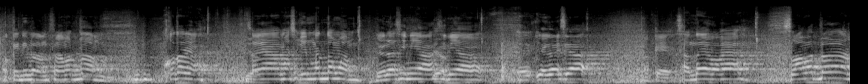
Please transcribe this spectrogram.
Oke nih bang, selamat bang Kotor ya? Saya masukin kantong bang Yaudah sini ya, sini ya Eh, Ya guys ya Oke, santai ya bang ya Selamat bang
